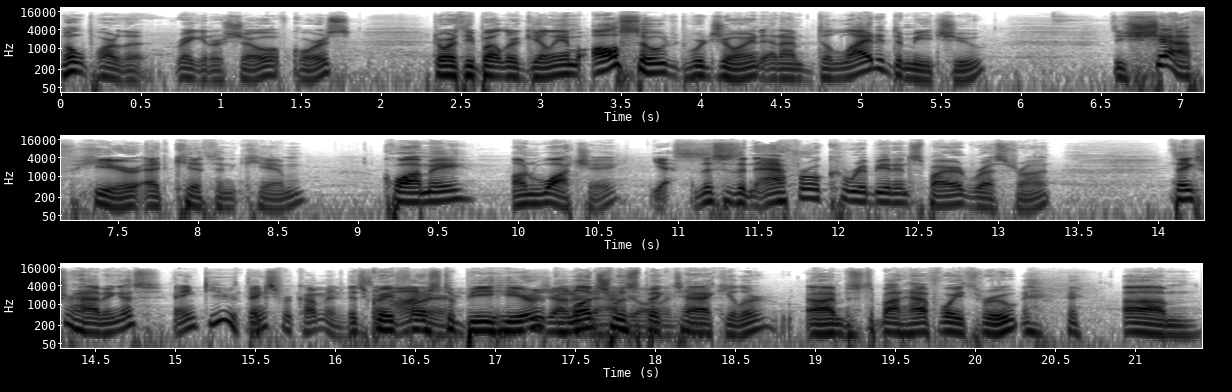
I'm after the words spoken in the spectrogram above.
the whole part of the regular show, of course, Dorothy Butler Gilliam. Also, we're joined, and I'm delighted to meet you, the chef here at Kith and Kin, Kwame Onwuachi. Yes. This is an Afro Caribbean inspired restaurant. Thanks for having us. Thank you. Thanks for coming. It's, great for us to be here. Huge The honor to lunch was spectacular. I'm just about halfway through. um,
